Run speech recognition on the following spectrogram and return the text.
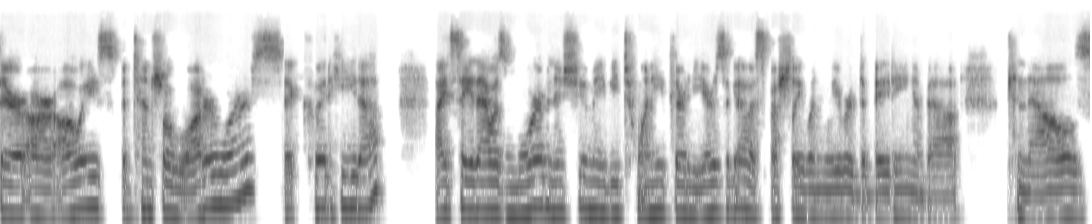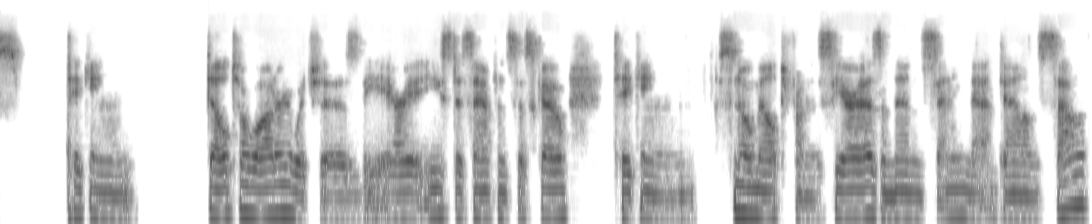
there are always potential water wars that could heat up. I'd say that was more of an issue maybe 20, 30 years ago, especially when we were debating about canals taking delta water, which is the area east of San Francisco, taking snow melt from the Sierras and then sending that down south.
